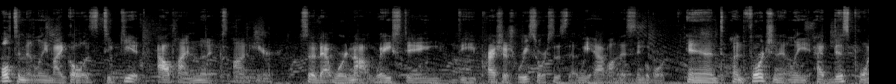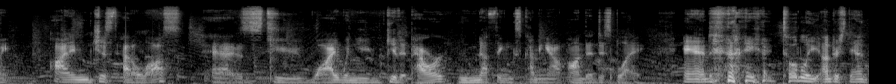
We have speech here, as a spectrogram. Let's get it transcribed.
ultimately my goal is to get Alpine Linux on here so that we're not wasting the precious resources that we have on this single board. And unfortunately, at this point, I'm just at a loss as to why, when you give it power, nothing's coming out on the display. And I totally understand.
